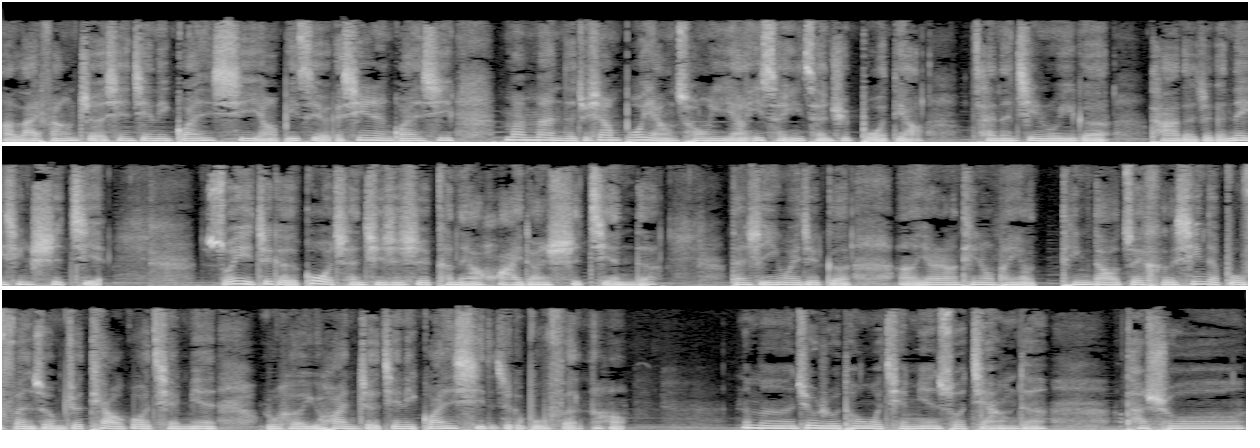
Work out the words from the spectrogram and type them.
啊来访者先建立关系，要彼此有一个信任关系，慢慢的就像剥洋葱一样，一层一层去剥掉，才能进入一个他的这个内心世界。所以这个过程其实是可能要花一段时间的。但是因为这个，嗯，要让听众朋友听到最核心的部分，所以我们就跳过前面如何与患者建立关系的这个部分了哈。那么就如同我前面所讲的，他说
